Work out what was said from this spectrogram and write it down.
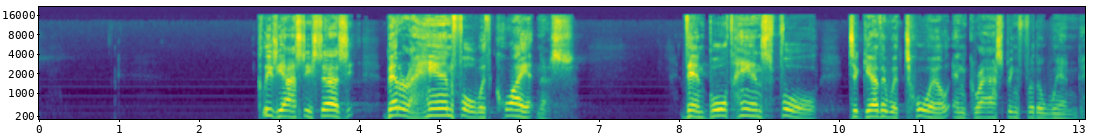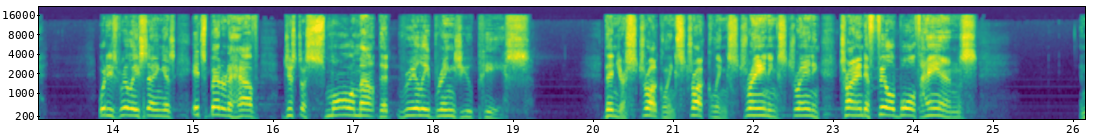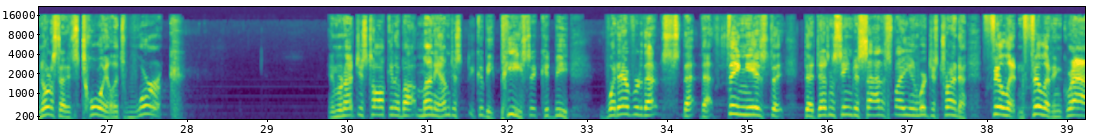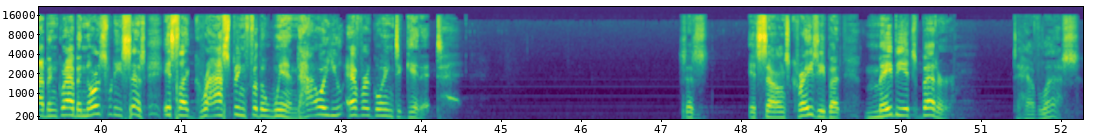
Ecclesiastes says, better a handful with quietness than both hands full together with toil and grasping for the wind. What he's really saying is it's better to have just a small amount that really brings you peace than you're struggling, struggling, straining, straining, trying to fill both hands. And notice that it's toil, it's work. And we're not just talking about money. I'm just, it could be peace, it could be whatever that, that, that thing is that, that doesn't seem to satisfy you, and we're just trying to fill it and fill it and grab and grab. And notice what he says it's like grasping for the wind. How are you ever going to get it? He says, it sounds crazy, but maybe it's better to have less.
